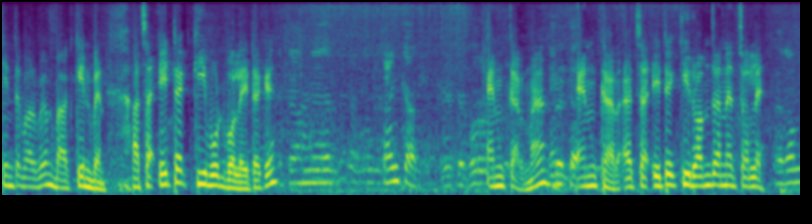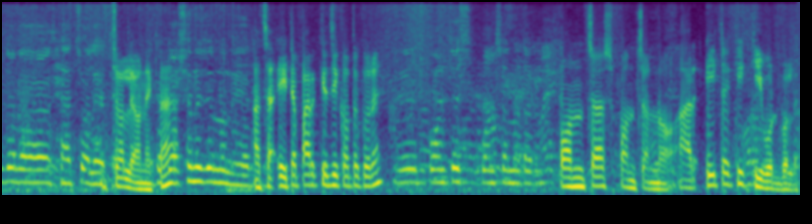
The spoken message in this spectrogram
কিনতে পারবেন বা কিনবেন। আচ্ছা এটা কি বোর্ড বলে এটাকে? না? আচ্ছা এটা কি রমজানে চলে? হ্যাঁ চলে চলে অনেক হ্যাঁ। আচ্ছা এটা পার কেজি কত করে? পঞ্চাশ পঞ্চান্ন আর এইটা কি কিবোর্ড বলে?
